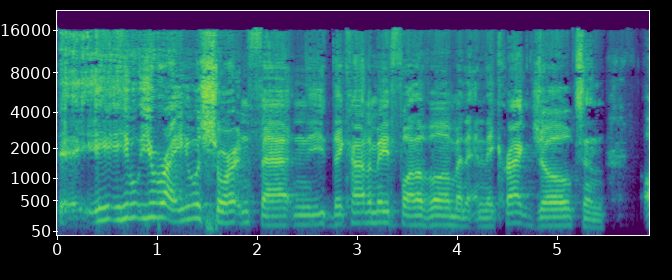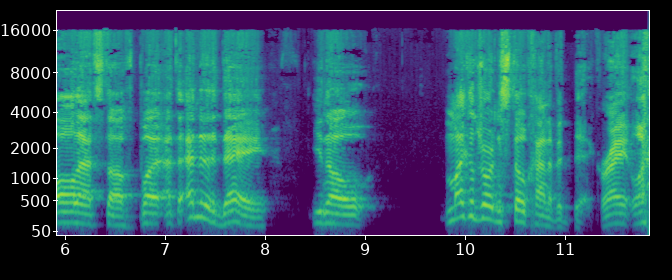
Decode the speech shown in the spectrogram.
he, he, you're right. He was short and fat, and he, they kind of made fun of him, and, and they cracked jokes and all that stuff. But at the end of the day, you know, Michael Jordan's still kind of a dick, right? Like,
